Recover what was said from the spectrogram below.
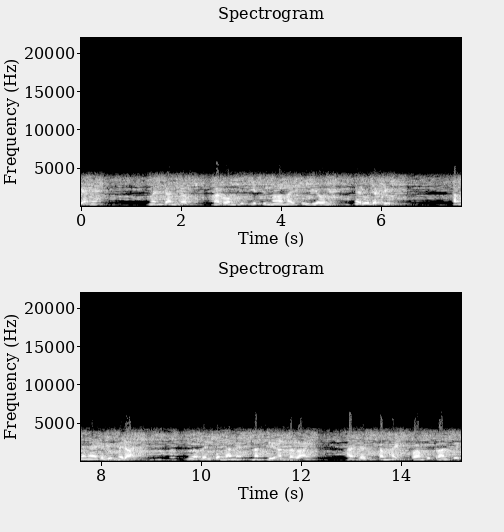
อย่างนี้เหมือนกันกับอารมณ์ที่คิดขึ้นมาในที่เดียวเนี่ยไม่รู้จักหยุดทำยังไงก็หยุดไม่ได้ เมื่อเป็นเช่นนั้นเนี่ยนั่นคืออันตราย อาจจะทำให้ความทุกข์การเกิด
